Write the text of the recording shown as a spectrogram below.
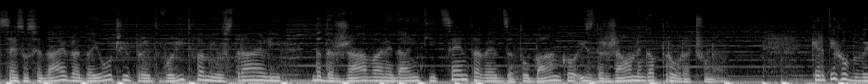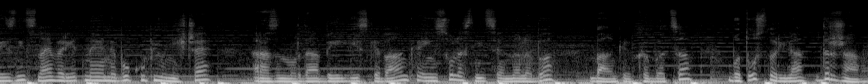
saj so sedaj vladajoči pred volitvami ustrajali, da država ne da niti centa več za to banko iz državnega proračuna. Ker teh obveznic najverjetneje ne bo kupil nihče, razen morda belgijske banke in solasnice NLB, banke KBC, bo to storila država.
